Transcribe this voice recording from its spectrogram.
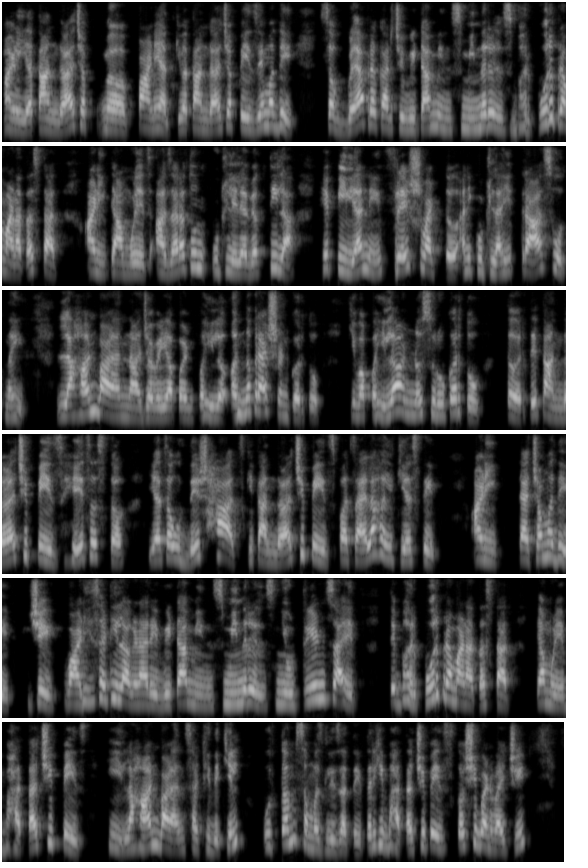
आणि या तांदळाच्या पाण्यात किंवा तांदळाच्या पेजेमध्ये सगळ्या प्रकारचे विटामिन्स मिनरल्स भरपूर प्रमाणात असतात आणि त्यामुळेच आजारातून उठलेल्या व्यक्तीला हे पिल्याने फ्रेश वाटतं आणि कुठलाही त्रास होत नाही. लहान बाळांना ज्यावेळी आपण पहिलं अन्नप्राशन करतो किंवा पहिलं अन्न सुरू करतो तर ते तांदळाची पेज हेच असतं. याचा उद्देश हाच की तांदळाची पेज पचायला हलकी असते आणि त्याच्यामध्ये जे वाढीसाठी लागणारे विटामिन्स मिनरल्स न्यूट्रियंट्स आहेत ते भरपूर प्रमाणात असतात. त्यामुळे भाताची पेज ही लहान बाळांसाठी देखील उत्तम समजली जाते. तर ही भाताची पेज कशी बनवायची?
